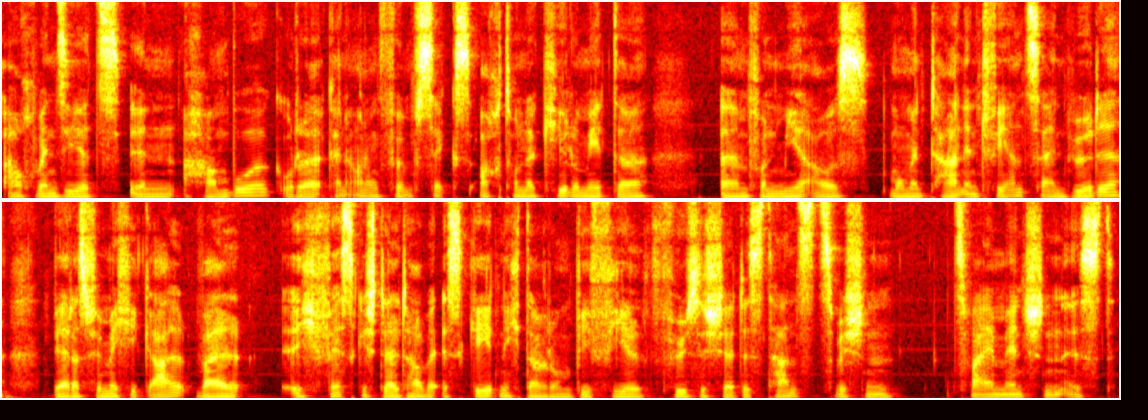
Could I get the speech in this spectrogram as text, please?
Auch wenn sie jetzt in Hamburg oder keine Ahnung 5, 6, 800 Kilometer ähm, von mir aus momentan entfernt sein würde, wäre das für mich egal, weil ich festgestellt habe, es geht nicht darum, wie viel physische Distanz zwischen zwei Menschen ist.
